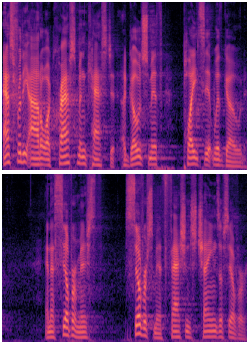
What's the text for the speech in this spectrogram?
As for the idol, a craftsman casts it, a goldsmith plates it with gold, and a silversmith, fashions chains of silver.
